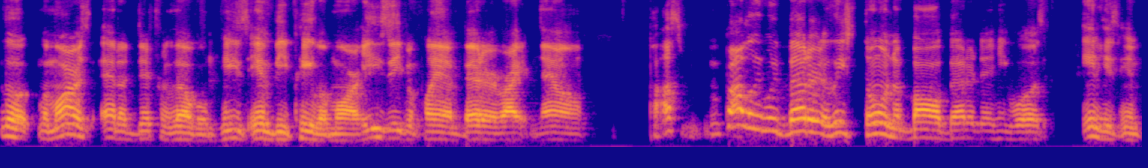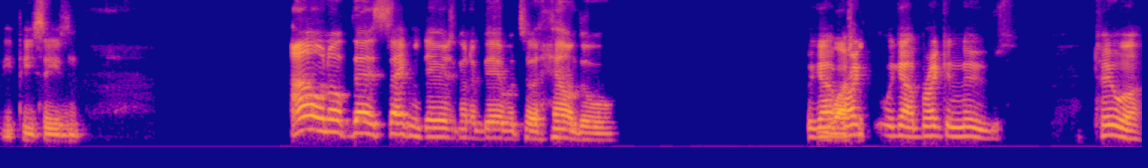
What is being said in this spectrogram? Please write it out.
Look, Lamar is at a different level. He's MVP Lamar. He's even playing better right now. Possibly, probably better, at least throwing the ball better than he was in his MVP season. I don't know if that secondary is going to be able to handle. We got break, we got breaking news. Tua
